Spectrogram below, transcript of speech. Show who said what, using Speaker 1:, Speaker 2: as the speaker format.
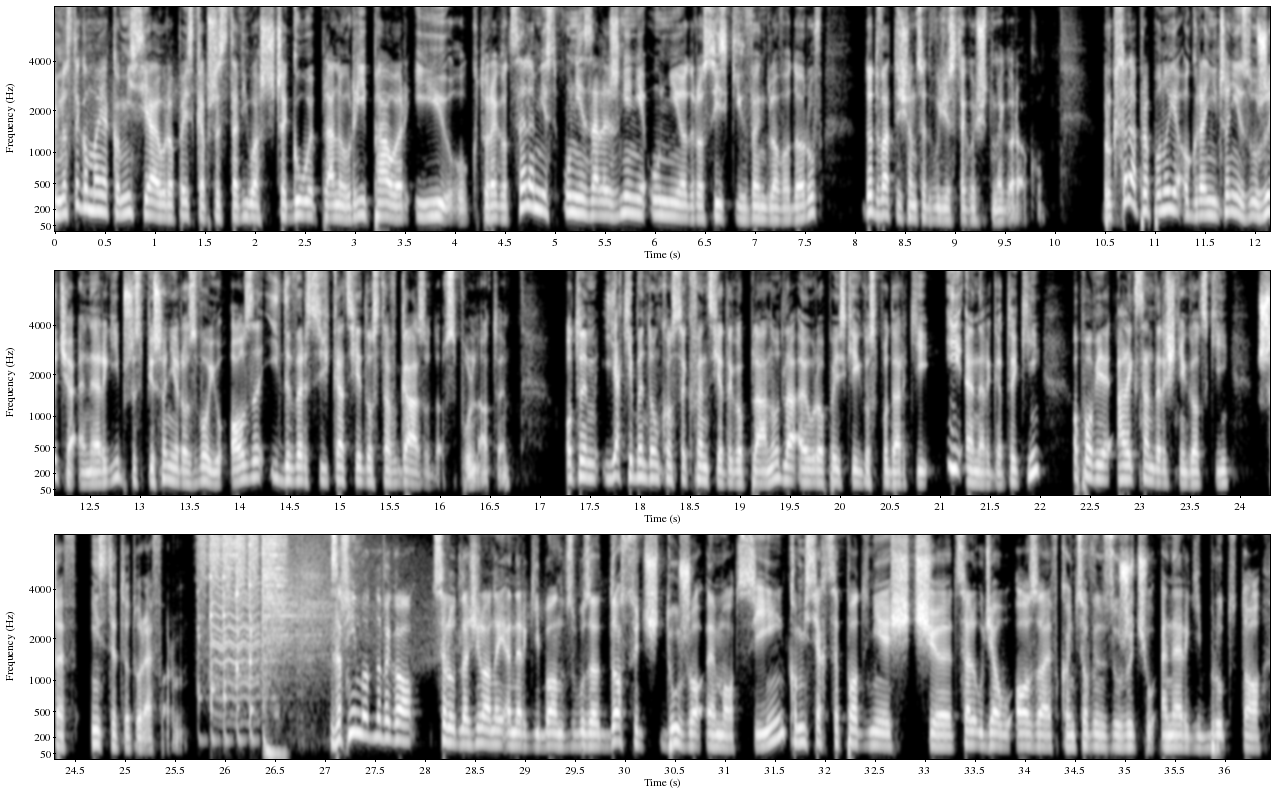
Speaker 1: 18 maja Komisja Europejska przedstawiła szczegóły planu Repower EU, którego celem jest uniezależnienie Unii od rosyjskich węglowodorów do 2027 roku. Bruksela proponuje ograniczenie zużycia energii, przyspieszenie rozwoju OZE i dywersyfikację dostaw gazu do wspólnoty. O tym, jakie będą konsekwencje tego planu dla europejskiej gospodarki i energetyki, opowie Aleksander Śniegocki, szef Instytutu Reform. Zacznijmy od nowego celu dla zielonej energii, bo on wzbudza dosyć dużo emocji. Komisja chce podnieść e, cel udziału OZE w końcowym zużyciu energii brutto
